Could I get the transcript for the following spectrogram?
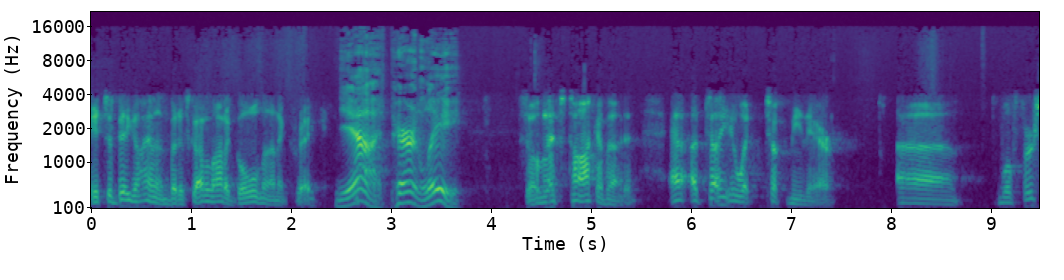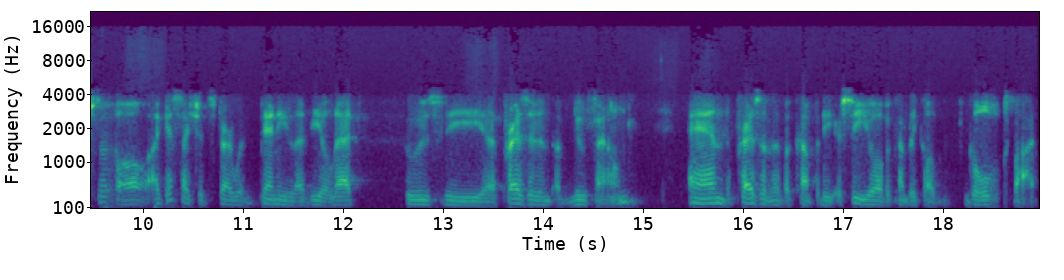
It's a big island, but it's got a lot of gold on it, Craig. Yeah, apparently. So let's talk about it. And I'll tell you what took me there. Uh, well, first of all, I guess I should start with Denny Laviolette, who's the uh, president of Newfound and the president of a company or CEO of a company called Goldspot.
